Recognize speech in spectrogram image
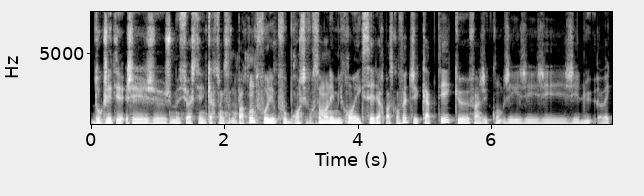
Donc j'ai été, je, je, me suis acheté une carte son externe. Par contre, il faut, faut brancher forcément les micros XLR. Parce qu'en fait, j'ai capté que, enfin, j'ai lu avec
